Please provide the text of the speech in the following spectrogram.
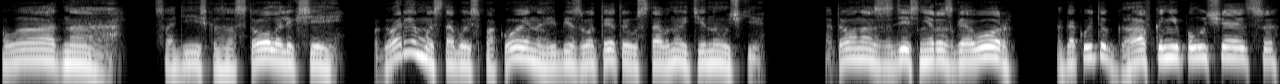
Ладно, садись-ка за стол, Алексей. Поговорим мы с тобой спокойно и без вот этой уставной тянучки. А то у нас здесь не разговор, а какой-то гавканье получается.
